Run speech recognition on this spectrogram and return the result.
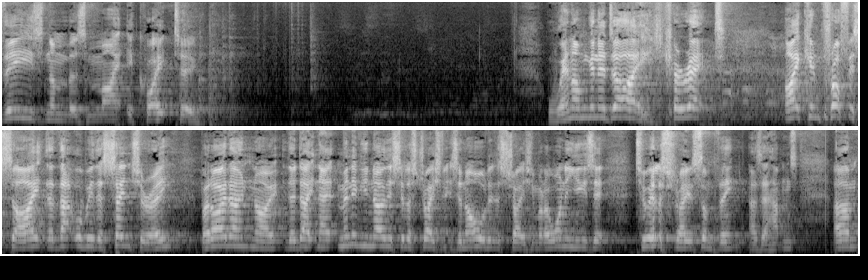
these numbers might equate to? When I'm going to die, correct. I can prophesy that that will be the century, but I don't know the date. Now, many of you know this illustration. It's an old illustration, but I want to use it to illustrate something, as it happens. Um,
